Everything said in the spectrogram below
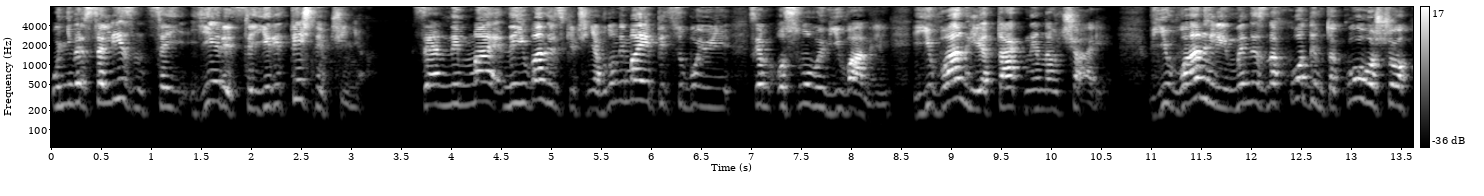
універсалізм це єресь, це єретичне вчення. Це не, має, не євангельське вчення, воно не має під собою скажімо, основи в Євангелії. Євангелія так не навчає. В Євангелії ми не знаходимо такого, що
